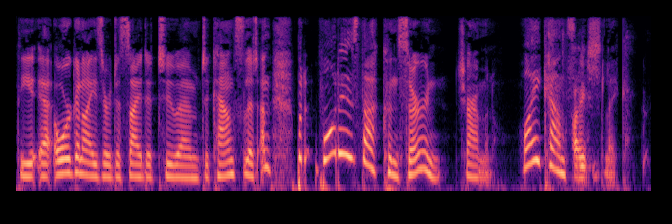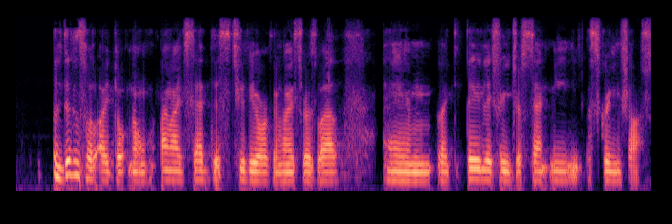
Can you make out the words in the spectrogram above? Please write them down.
the uh, organizer decided to um to cancel it. And but what is that concern, Charmin? Why cancel I, it? Like this is what I don't know, and I've said this to the organizer as well. Um, like they literally just sent me a screenshot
